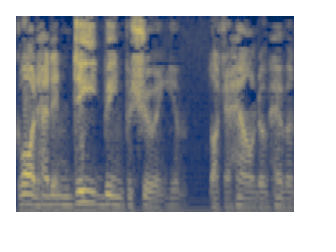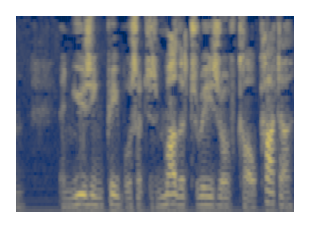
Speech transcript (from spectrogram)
God had indeed been pursuing him like a hound of heaven and using people such as Mother Teresa of Calcutta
